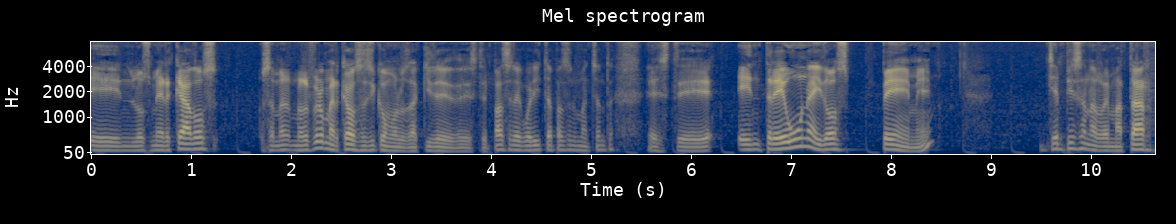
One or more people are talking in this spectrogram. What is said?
en los mercados, o sea, me, refiero a mercados así como los de aquí de, de este, pásale güerita, pásale machanta, este, entre una y dos pm ya empiezan a rematar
